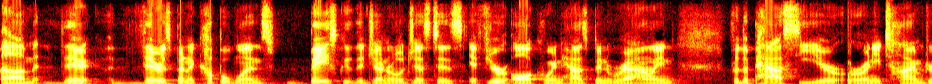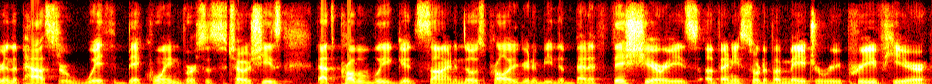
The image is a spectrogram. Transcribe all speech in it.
um, there, there's been a couple ones. Basically, the general gist is if your altcoin has been rallying for the past year or any time during the past year with Bitcoin versus Satoshis, that's probably a good sign. And those probably are going to be the beneficiaries of any sort of a major reprieve here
